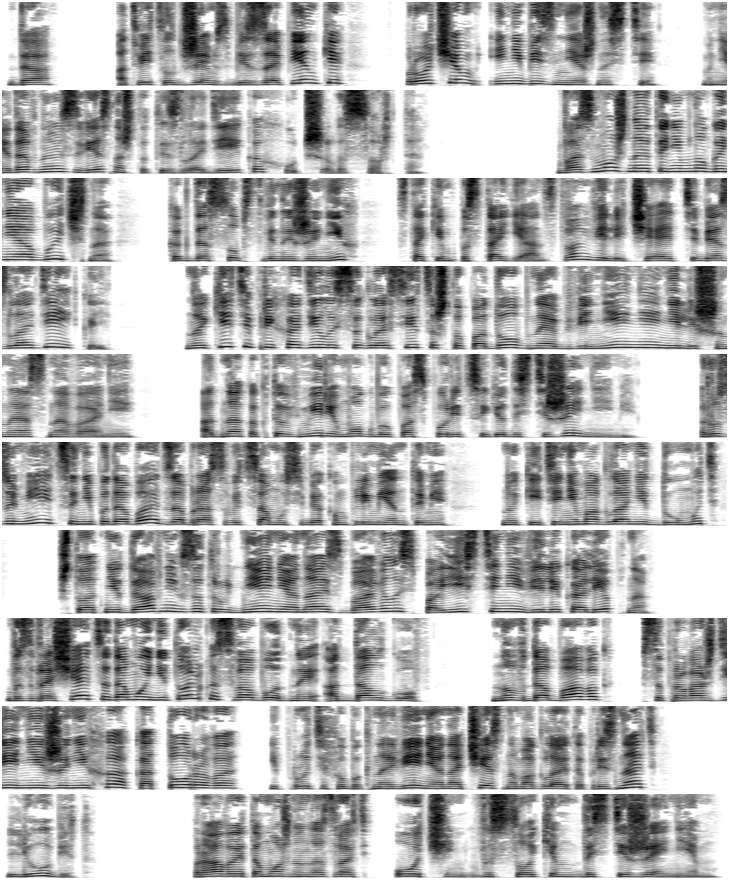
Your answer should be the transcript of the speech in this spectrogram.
«Да», — ответил Джеймс без запинки, впрочем, и не без нежности. «Мне давно известно, что ты злодейка худшего сорта». Возможно, это немного необычно, когда собственный жених с таким постоянством величает тебя злодейкой. Но Кити приходилось согласиться, что подобные обвинения не лишены оснований. Однако кто в мире мог бы поспорить с ее достижениями? Разумеется, не подобает забрасывать саму себя комплиментами, но Кити не могла не думать, что от недавних затруднений она избавилась поистине великолепно. Возвращается домой не только свободной от долгов, но вдобавок в сопровождении жениха, которого, и против обыкновения она честно могла это признать, любит. Право это можно назвать очень высоким достижением.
